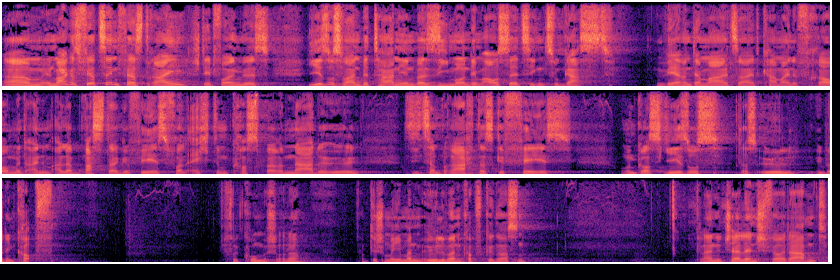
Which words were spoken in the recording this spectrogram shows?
Ähm, in Markus 14, Vers 3 steht folgendes. Jesus war in Bethanien bei Simon, dem Aussätzigen, zu Gast. Während der Mahlzeit kam eine Frau mit einem Alabastergefäß voll echtem kostbaren Nadeöl. Sie zerbrach das Gefäß und goss Jesus das Öl über den Kopf. Voll komisch, oder? Habt ihr schon mal jemandem Öl über den Kopf gegossen? Kleine Challenge für heute Abend.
